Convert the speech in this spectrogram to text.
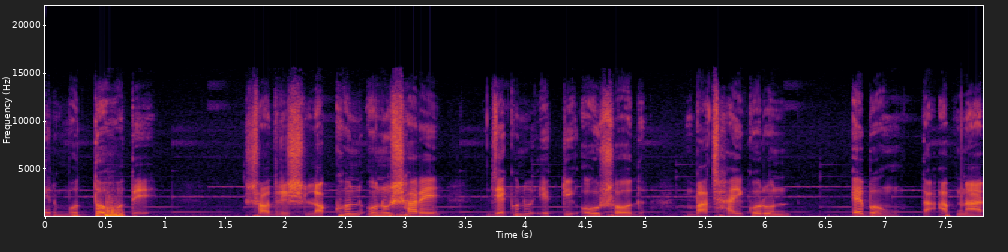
এর মধ্য হতে সদৃশ লক্ষণ অনুসারে যে কোনো একটি ঔষধ বাছাই করুন এবং তা আপনার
